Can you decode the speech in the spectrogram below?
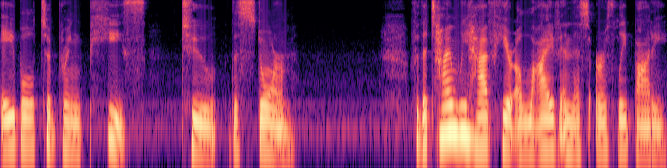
able to bring peace to the storm. For the time we have here alive in this earthly body,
